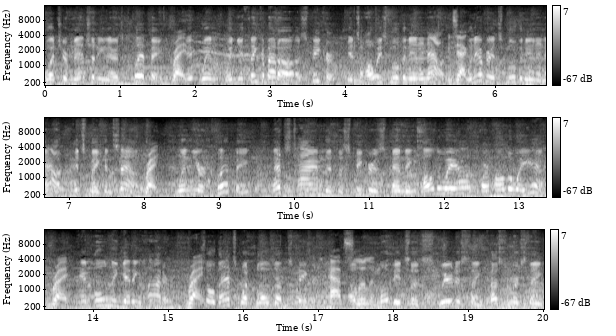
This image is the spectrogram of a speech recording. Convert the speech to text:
what you're mentioning there is clipping. Right. It, when when you think about a, a speaker, it's always moving in and out. Exactly. Whenever it's moving in and out, it's making sound. Right. When you're clipping, that's time that the speaker is spending all the way out or all the way in. Right. And only getting hotter. Right. So that's what blows up speakers. Absolutely. Uh, it's the weirdest thing. Customers think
